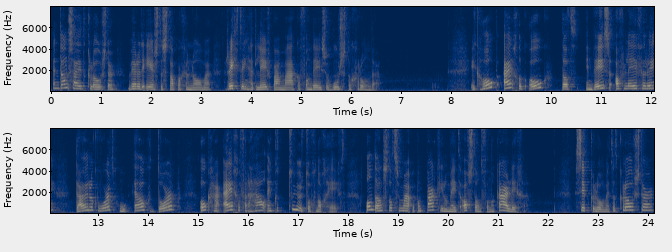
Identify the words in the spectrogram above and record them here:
En dankzij het klooster werden de eerste stappen genomen richting het leefbaar maken van deze woeste gronden. Ik hoop eigenlijk ook dat in deze aflevering duidelijk wordt hoe elk dorp ook haar eigen verhaal en cultuur toch nog heeft, ondanks dat ze maar op een paar kilometer afstand van elkaar liggen. Sipkelo met het klooster,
